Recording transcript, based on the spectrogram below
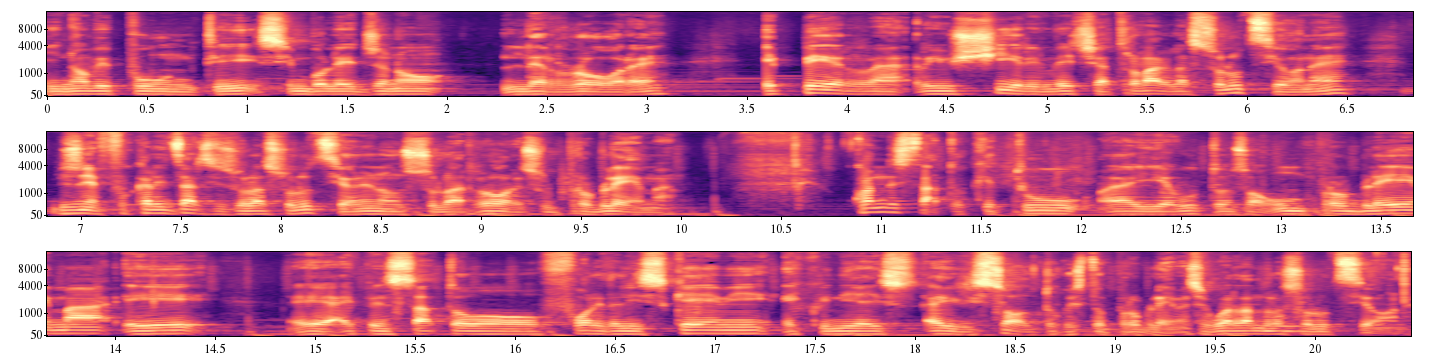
i nove punti simboleggiano l'errore e per riuscire invece a trovare la soluzione bisogna focalizzarsi sulla soluzione e non sull'errore, sul problema. Quando è stato che tu hai avuto so, un problema e, e, hai pensato fuori dagli schemi e quindi hai, hai risolto questo problema, cioè guardando la soluzione?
